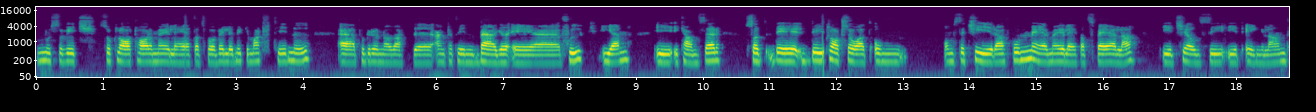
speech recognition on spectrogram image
Musovic såklart har en möjlighet att få väldigt mycket matchtid nu. Eh, på grund av att eh, Ann-Katrin Berger är eh, sjuk igen i, i cancer. Så att det, det är klart så att om, om Sechira får mer möjlighet att spela i Chelsea, i ett England,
